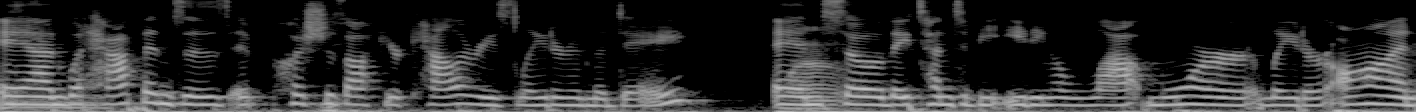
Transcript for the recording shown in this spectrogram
And what Mm. happens is it pushes off your calories later in the day. And Wow. so they tend to be eating a lot more later on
